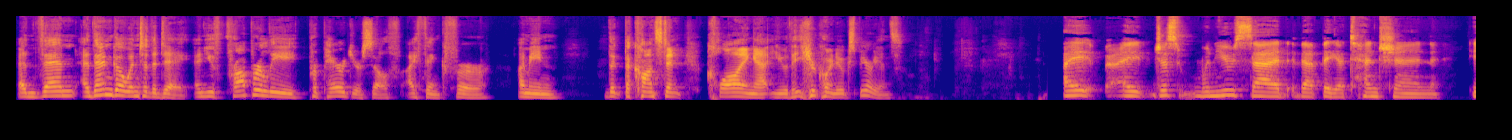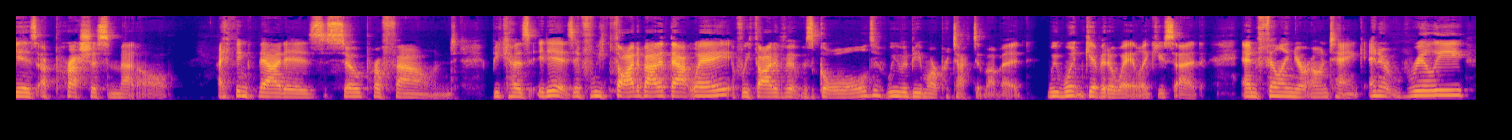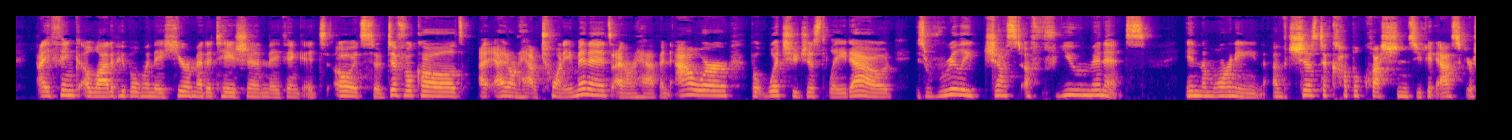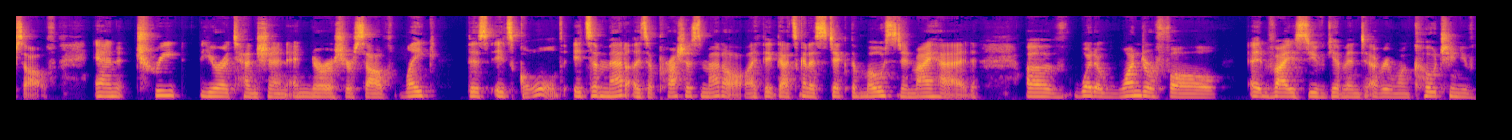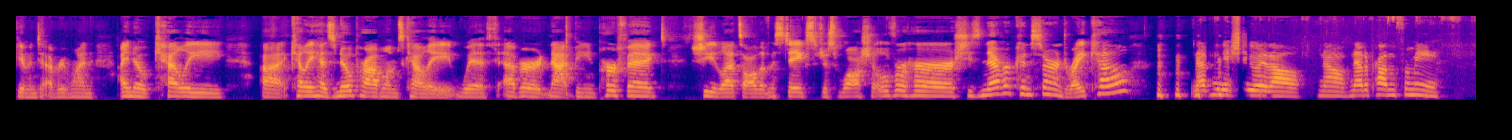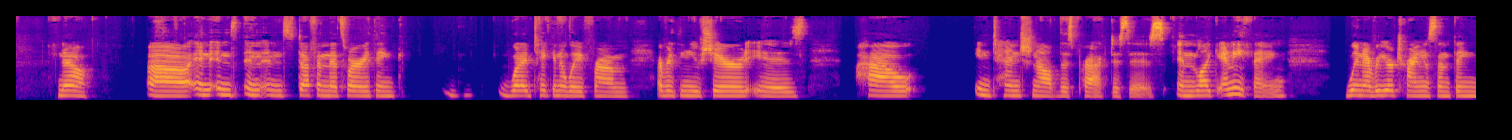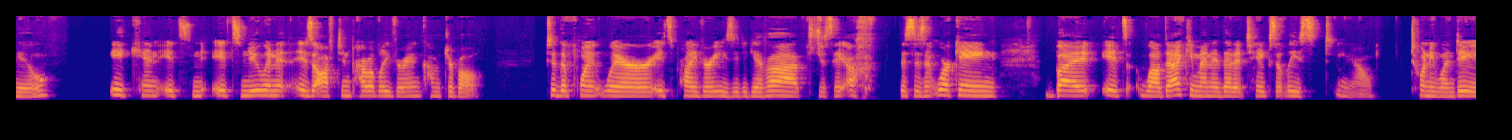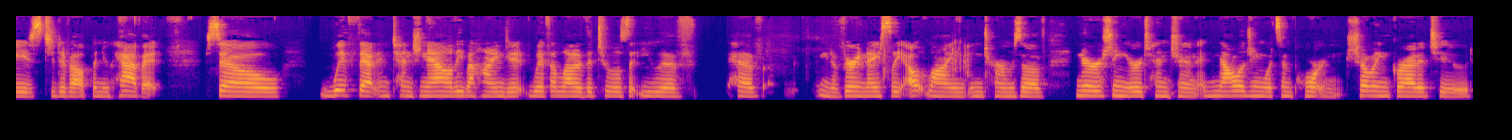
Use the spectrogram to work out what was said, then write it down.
And then and then go into the day. And you've properly prepared yourself i think for i mean the, the constant clawing at you that you're going to experience. I i just when you said that the attention is a precious metal I think that is so profound because it is. If we thought about it that way, if we thought of it was gold, we would be more protective of it. We wouldn't give it away, like you said, and filling your own tank. And it really, I think a lot of people, when they hear meditation, they think it's, oh, it's so difficult. I, I don't have 20 minutes. I don't have an hour. But what you just laid out is really just a few minutes in the morning of just a couple questions you could ask yourself and treat your attention and nourish yourself like this it's gold. It's a metal it's a precious metal. I think that's going to stick the most in my head of what a wonderful advice you've given to everyone coaching you've given to everyone. I know kelly uh, kelly has no problems kelly with ever not being perfect. She lets all the mistakes just wash over her. She's never concerned right kel not an issue at all. No, not a problem for me. No. Uh, and, and, and, and Stefan, that's where I think what I've taken away from everything you've shared is how intentional this practice is. And like anything, whenever you're trying something new, it can, it's, it's new and it is often probably very uncomfortable to the point where it's probably very easy to give up, to just say, oh, this isn't working but it's well documented that it takes at least you know 21 days to develop a new habit. So with that intentionality behind it with a lot of the tools that you have have you know very nicely outlined in terms of nourishing your attention acknowledging what's important showing gratitude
